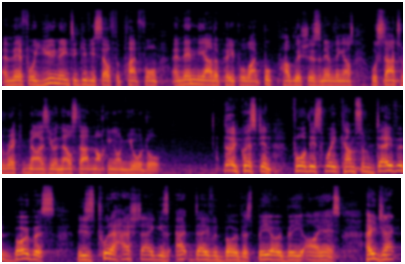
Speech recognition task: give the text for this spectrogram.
and therefore you need to give yourself the platform, and then the other people, like book publishers and everything else, will start to recognize you and they'll start knocking on your door. Third question for this week comes from David Bobis. His Twitter hashtag is at David Bobis, B O B I S. Hey, Jack.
